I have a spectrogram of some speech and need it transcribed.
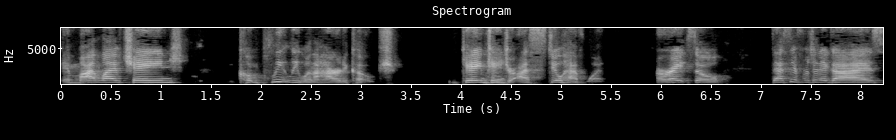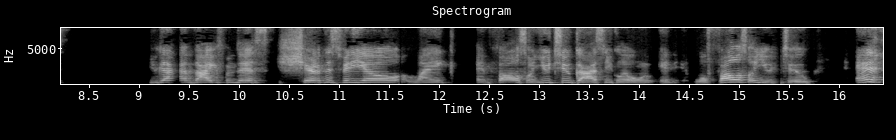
And my life changed completely when I hired a coach. Game changer. I still have one. All right. So that's it for today, guys. You got value from this. Share this video, like, and follow us on YouTube, guys. So you can go and well follow us on YouTube and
